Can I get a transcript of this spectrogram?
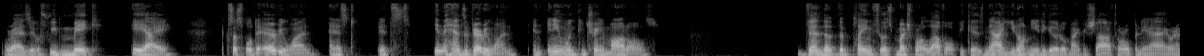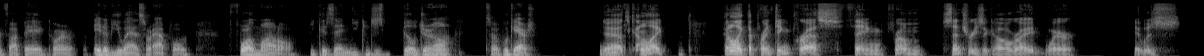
Whereas if we make AI accessible to everyone and it's it's in the hands of everyone and anyone can train models, then the, the playing field is much more level because now you don't need to go to Microsoft or OpenAI or Anthropic or AWS or Apple for a model because then you can just build your own. So who cares? Yeah, it's kind of like kind of like the printing press thing from centuries ago, right? Where it was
